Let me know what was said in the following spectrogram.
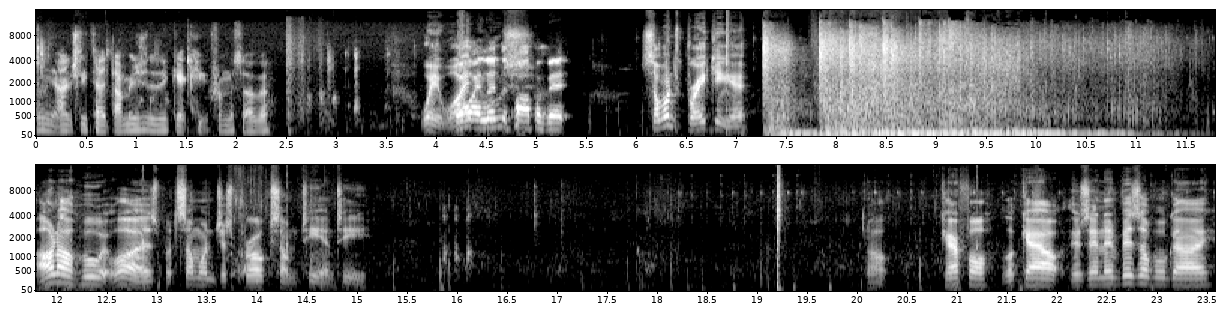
Mm, you actually take damage does it get kicked from the server. Wait, oh, what? Oh, I lit the top of it. Someone's breaking it. I don't know who it was, but someone just broke some TNT. Careful! Look out! There's an invisible guy.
